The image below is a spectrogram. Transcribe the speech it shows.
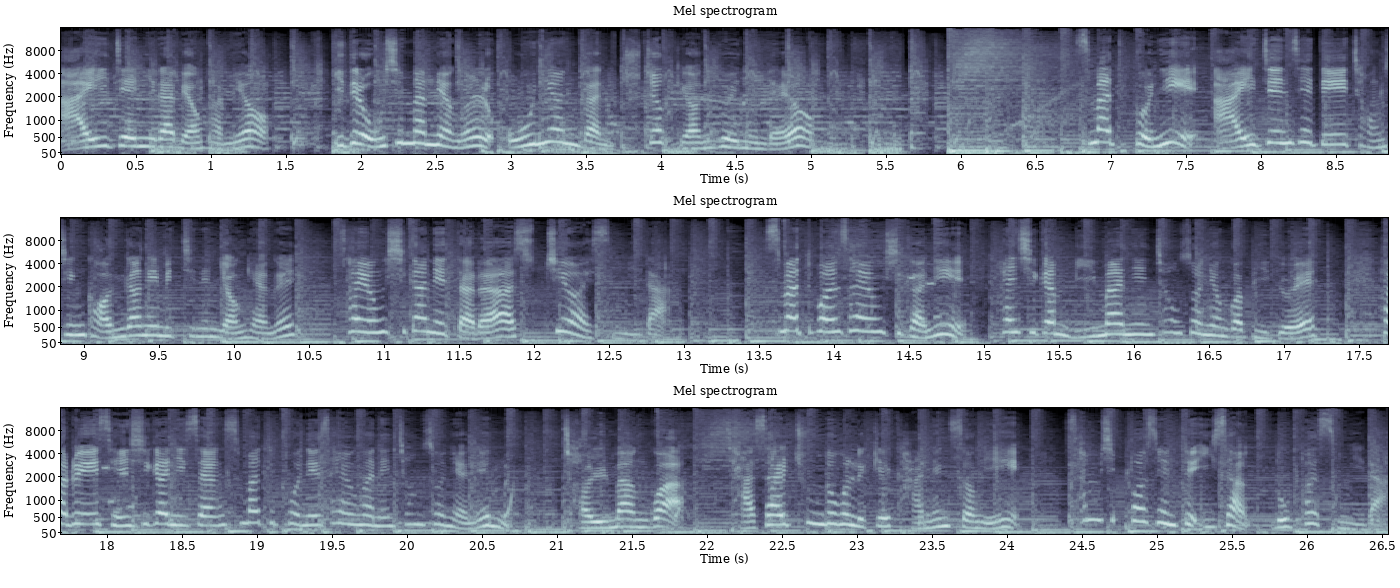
아이젠이라 명하며 이들 50만 명을 5년간 추적 연구했는데요. 스마트폰이 아이젠 세대의 정신 건강에 미치는 영향을 사용 시간에 따라 수치화했습니다. 스마트폰 사용 시간이 1시간 미만인 청소년과 비교해 하루에 3시간 이상 스마트폰을 사용하는 청소년은 절망과 자살 충동을 느낄 가능성이 30% 이상 높았습니다.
